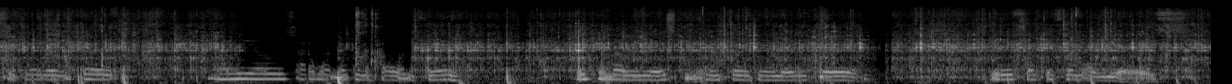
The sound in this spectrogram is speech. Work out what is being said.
for January 3rd. My Leos, I don't want nothing to fall on the floor. Look at my Leo's beautiful for January 3rd. Doing something for my Leos.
